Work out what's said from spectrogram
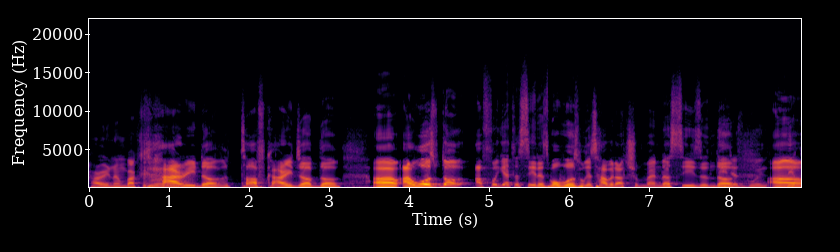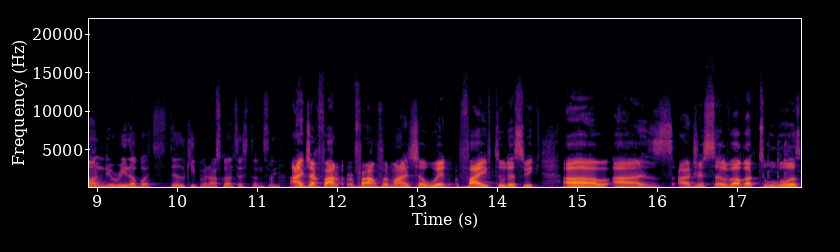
carrying them back to glory. Carry man. dog. Tough carry job dog. Um, and Wolves dog. I forget to say this, but Wolfsburg is having a tremendous season dog. They dog. just going Um, on the radar, but still keeping us consistency. I Jack Fran- Frankfurt managed to win 5 2 this week uh, as Andre Silva got two goals.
